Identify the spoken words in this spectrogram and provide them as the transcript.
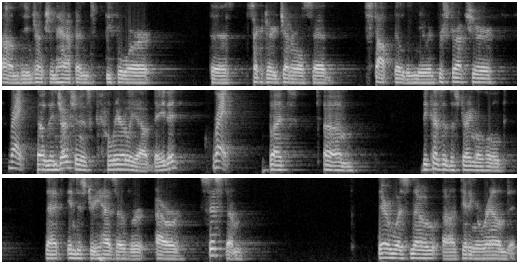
Um, the injunction happened before the Secretary General said, stop building new infrastructure. Right. So the injunction is clearly outdated. Right. But um, because of the stranglehold that industry has over our system, there was no uh, getting around it.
